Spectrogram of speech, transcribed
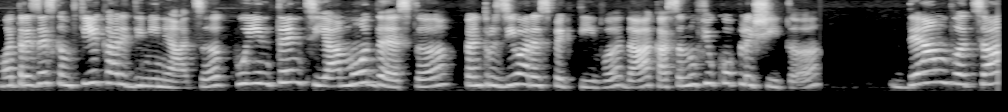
mă trezesc în fiecare dimineață cu intenția modestă pentru ziua respectivă, da, ca să nu fiu copleșită, de a învăța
